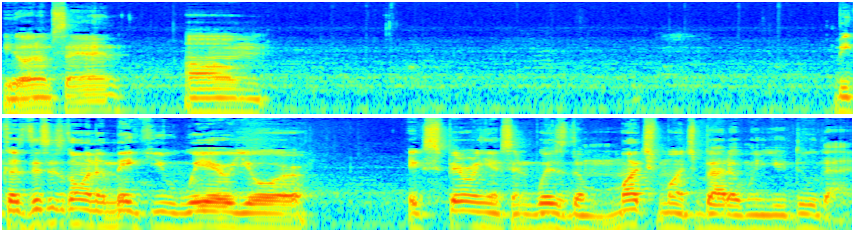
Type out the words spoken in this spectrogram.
You know what I'm saying? Um because this is going to make you wear your experience and wisdom much much better when you do that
